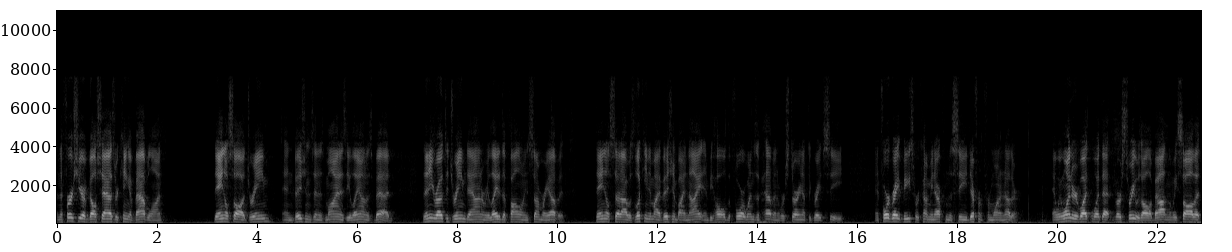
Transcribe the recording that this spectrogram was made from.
In the first year of Belshazzar, king of Babylon, Daniel saw a dream and visions in his mind as he lay on his bed. Then he wrote the dream down and related the following summary of it. Daniel said, I was looking in my vision by night, and behold, the four winds of heaven were stirring up the great sea, and four great beasts were coming up from the sea, different from one another. And we wondered what, what that verse 3 was all about, and we saw that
